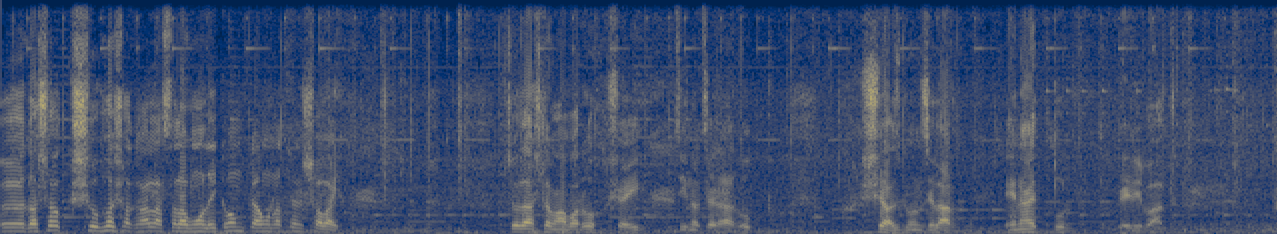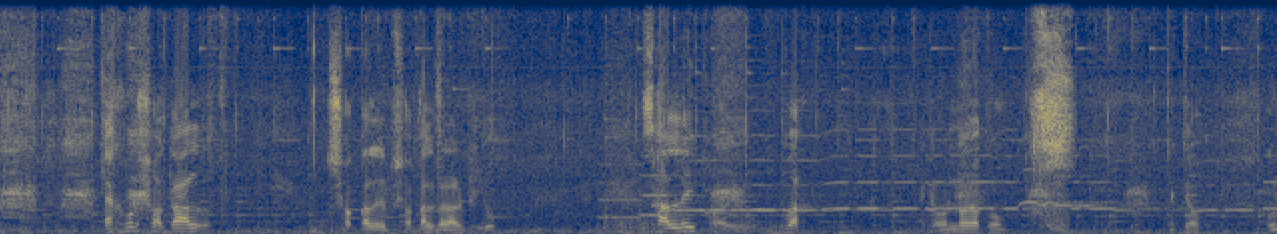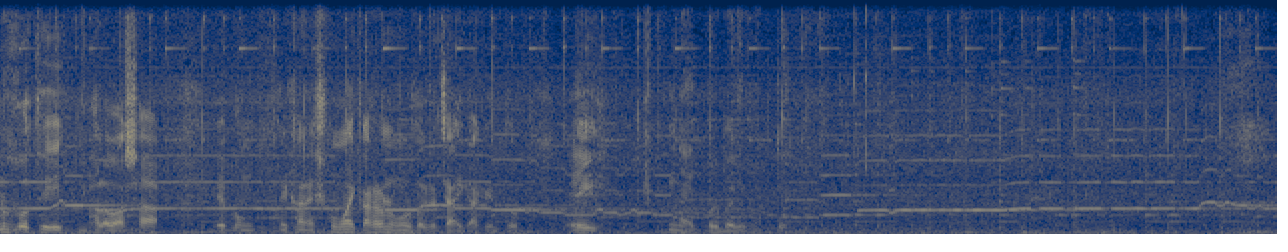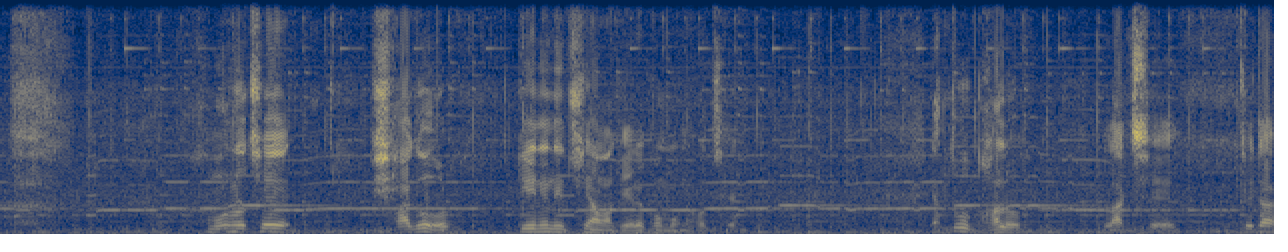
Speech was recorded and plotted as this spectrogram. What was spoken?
দর্শক, শুভ সকাল, আসসালামু আলাইকুম, কেমন আছেন সবাই? চলে আসলাম আবারও সেই চিনচেরা রূপ, সিরাজগঞ্জ জেলার এনায়েতপুর বেড়িবাঁধ। এখন সকাল, সকালের, সকালবেলার ভিউ। ছাড়লেই বাহ, একটা অন্যরকম, একটা অনুভূতি, ভালোবাসা। এবং এখানে সময় কাটানোর মতো একটা জায়গা কিন্তু এই ইনায়তপুর বেবি মাঠে মনে হচ্ছে সাগর টেনে নিচ্ছে আমাকে, এরকম মনে হচ্ছে। এত ভালো লাগছে সেটা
